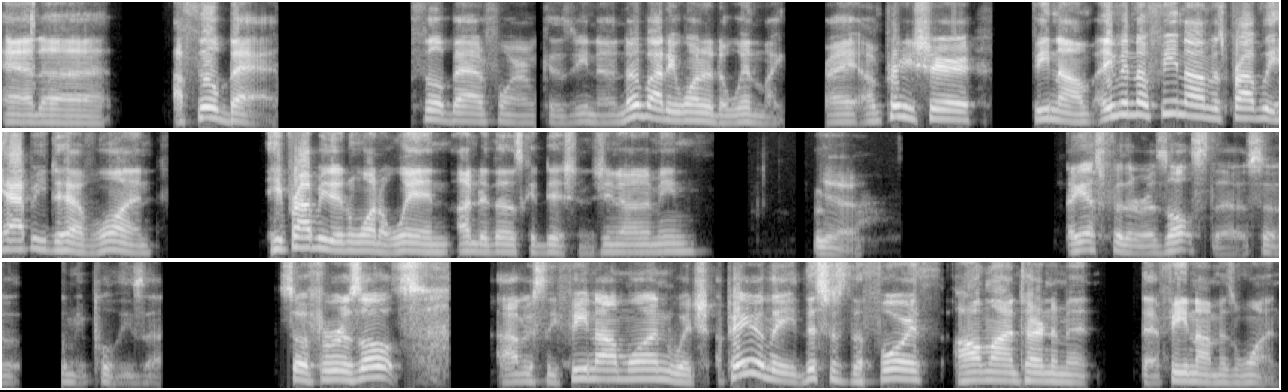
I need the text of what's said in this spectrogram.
And uh I feel bad. Feel bad for him because you know nobody wanted to win like right. I'm pretty sure Phenom, even though Phenom is probably happy to have won, he probably didn't want to win under those conditions. You know what I mean? Yeah. I guess for the results though. So let me pull these up. So for results, obviously Phenom won, which apparently this is the fourth online tournament that Phenom has won.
